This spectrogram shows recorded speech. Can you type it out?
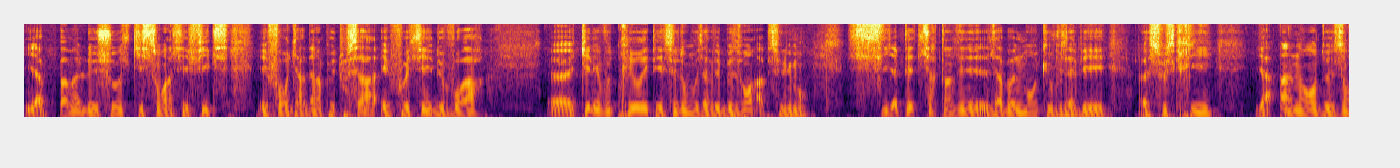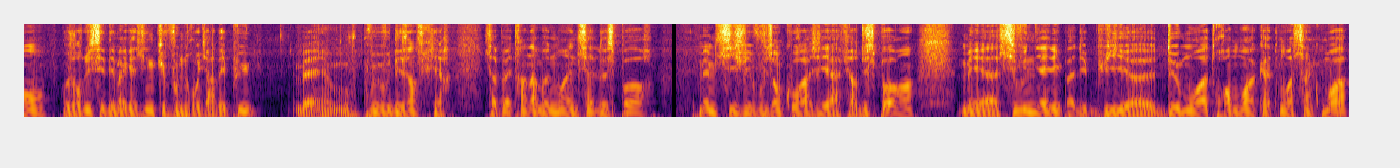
il y a pas mal de choses qui sont assez fixes et il faut regarder un peu tout ça et il faut essayer de voir euh, quelle est votre priorité, ce dont vous avez besoin absolument? S'il y a peut-être certains abonnements que vous avez euh, souscrits il y a un an, deux ans, aujourd'hui c'est des magazines que vous ne regardez plus, ben, vous pouvez vous désinscrire. Ça peut être un abonnement à une salle de sport même si je vais vous encourager à faire du sport. Hein. Mais euh, si vous n'y allez pas depuis euh, deux mois, trois mois, quatre mois, cinq mois,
